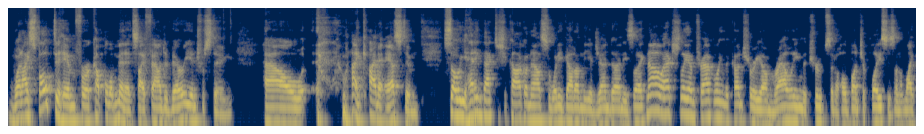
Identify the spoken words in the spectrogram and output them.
when I spoke to him for a couple of minutes, I found it very interesting how when I kind of asked him, "So are you heading back to Chicago now? So what do you got on the agenda?" And he's like, "No, actually, I'm traveling the country. I'm rallying the troops in a whole bunch of places." And I'm like,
